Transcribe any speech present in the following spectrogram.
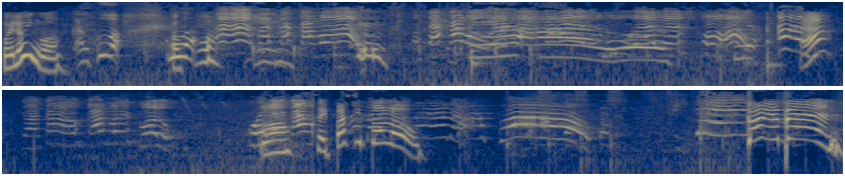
Ủa đúng không? Cậu cua. Không cua. Ờ, say passi polo. Go Eben!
